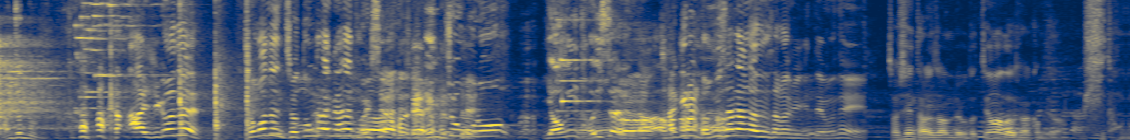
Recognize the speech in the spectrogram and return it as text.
아 이거는 저거는 저 동그라미 하나 더 있어야 돼. 왼쪽으로 0이 더 있어야 된다. 자기를 너무 사랑하는 사람이기 때문에 자신이 다른 사람들보다 뛰어나다고 생각합니다. 비동의.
